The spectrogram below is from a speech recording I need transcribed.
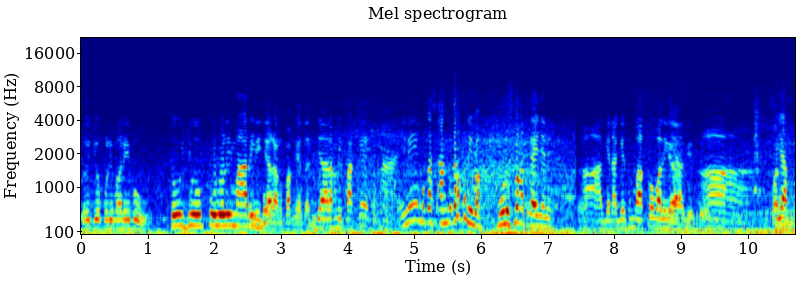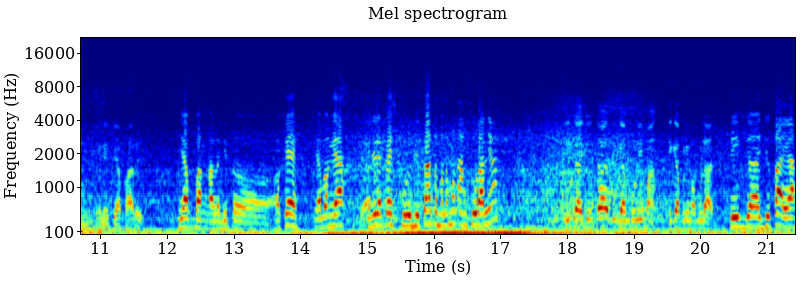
75.000. 75.000 Ini jarang pakai tadi. jarang dipakai nah ini bekas angkut apa nih bang mulus banget kayaknya nih Ah, agen-agen sembako paling ya, Ya, gitu. Ah, Bukan siap ini tiap hari. siap bang kalau gitu oke ya bang ya, Ya. ini DP 10 juta teman-teman angsurannya 3 juta 35, 35 bulan. 3 juta ya, Ya.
